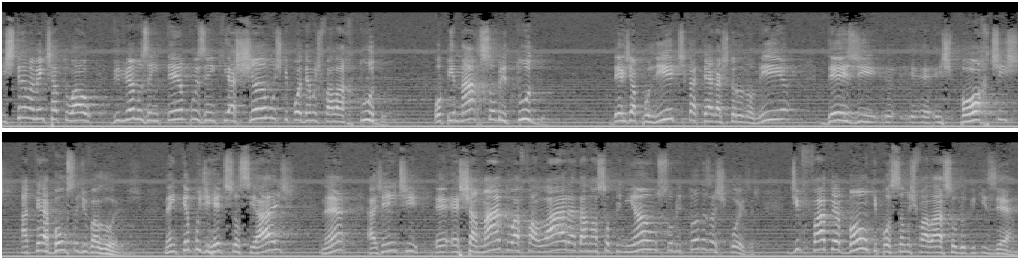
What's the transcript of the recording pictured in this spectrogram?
extremamente atual. Vivemos em tempos em que achamos que podemos falar tudo, opinar sobre tudo, desde a política até a gastronomia, desde eh, eh, esportes até a bolsa de valores. Né? Em tempo de redes sociais, né? A gente é, é chamado a falar, a dar nossa opinião sobre todas as coisas. De fato é bom que possamos falar sobre o que quisermos.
